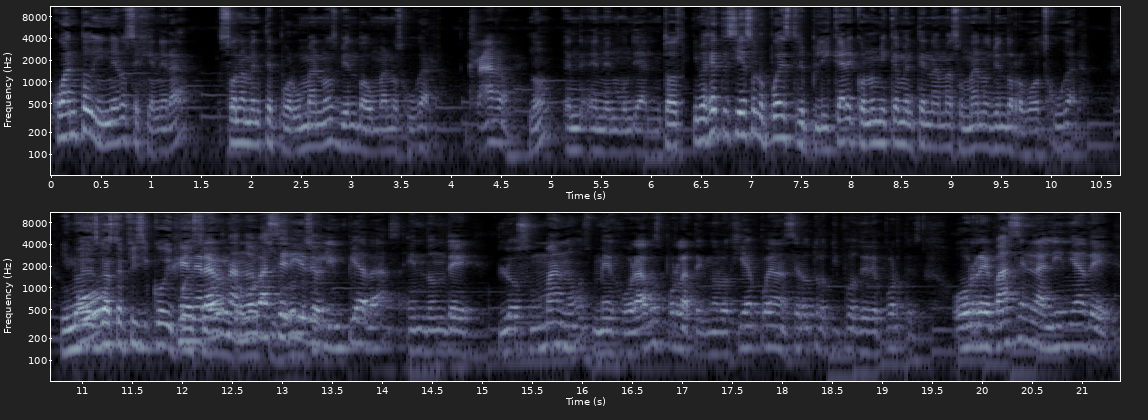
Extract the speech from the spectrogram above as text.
¿Cuánto dinero se genera solamente por humanos viendo a humanos jugar? Claro. ¿no? En, en el mundial. Entonces, imagínate si eso lo puedes triplicar económicamente nada más humanos viendo robots jugar. Y no hay desgaste físico y generar una nueva serie de olimpiadas en donde los humanos mejorados por la tecnología puedan hacer otro tipo de deportes o rebasen la línea de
